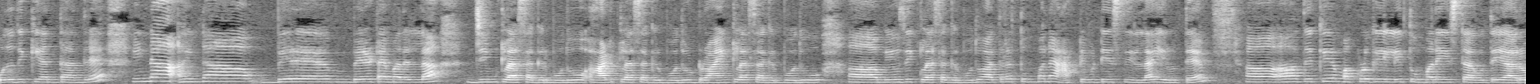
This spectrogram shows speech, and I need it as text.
ಓದೋದಕ್ಕೆ ಅಂತ ಅಂದರೆ ಇನ್ನು ಇನ್ನು ಬೇರೆ ಬೇರೆ ಟೈಮಲ್ಲೆಲ್ಲ ಜಿಮ್ ಕ್ಲಾಸ್ ಆಗಿರ್ಬೋದು ಆರ್ಟ್ ಕ್ಲಾಸ್ ಆಗಿರ್ಬೋದು ಡ್ರಾಯಿಂಗ್ ಕ್ಲಾಸ್ ಆಗಿರ್ಬೋದು ಮ್ಯೂಸಿಕ್ ಕ್ಲಾಸ್ ಆಗಿರ್ಬೋದು, ಆ ಥರ ತುಂಬಾ ಆ್ಯಕ್ಟಿವಿಟೀಸ್ ಎಲ್ಲ ಇರುತ್ತೆ. ಅದಕ್ಕೆ ಮಕ್ಕಳಿಗೆ ಇಲ್ಲಿ ತುಂಬಾ ಇಷ್ಟ ಆಗುತ್ತೆ. ಯಾರೂ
